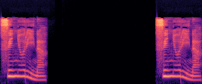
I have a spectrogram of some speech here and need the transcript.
Signorina. Signorina.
